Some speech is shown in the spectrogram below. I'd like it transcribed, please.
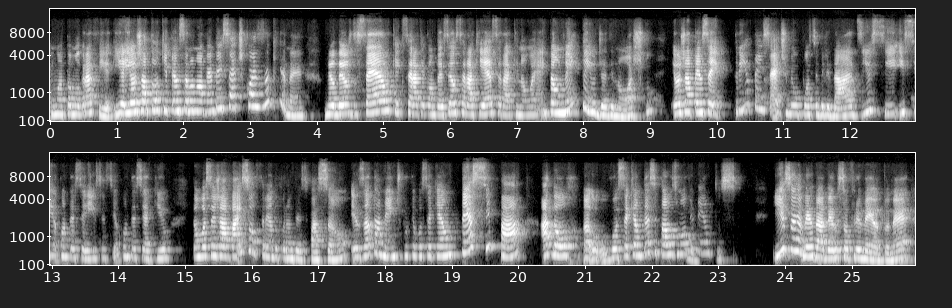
uma tomografia. E aí eu já estou aqui pensando 97 coisas aqui, né? Meu Deus do céu, o que será que aconteceu? Será que é? Será que não é? Então, nem tem o diagnóstico. Eu já pensei 37 mil possibilidades. E se, e se acontecer isso? E se acontecer aquilo? Então, você já vai sofrendo por antecipação, exatamente porque você quer antecipar a dor, você quer antecipar os movimentos. Isso é verdadeiro sofrimento, né?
